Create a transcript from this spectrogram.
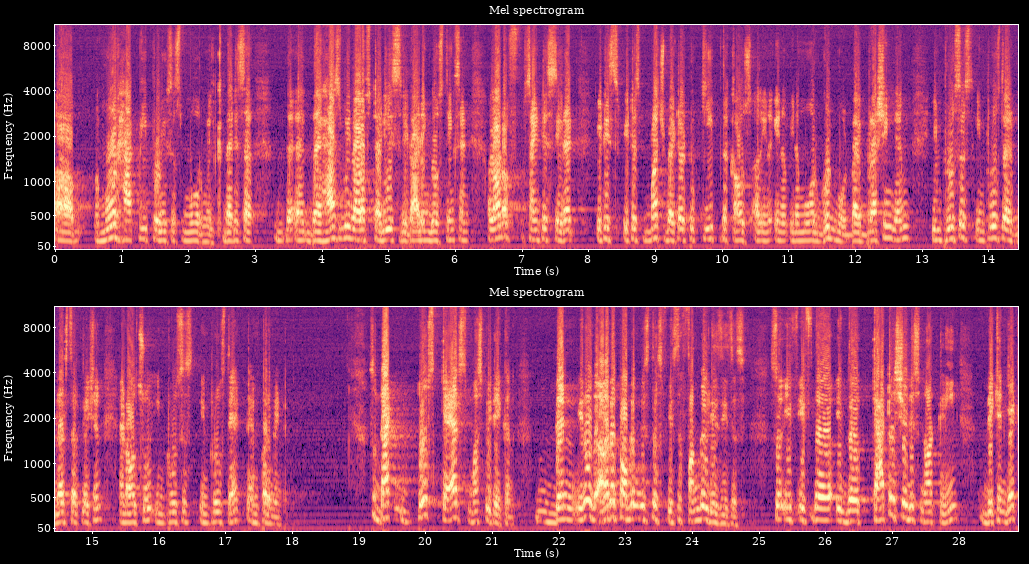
uh, more happy produces more milk. That is a the, uh, there has been a lot of studies regarding those things and a lot of scientists say that it is it is much better to keep the cows uh, in, in, a, in a more good mood by brushing them improves improves their blood circulation and also improves improves their temperament. So that those cares must be taken. Then you know the other problem is the is the fungal diseases. So if if the if the cattle shed is not clean they can get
